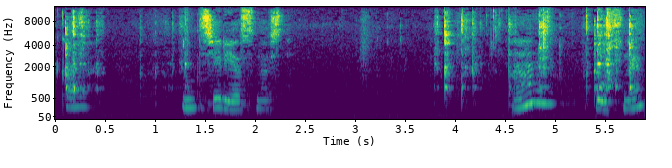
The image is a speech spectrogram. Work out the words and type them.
Какая интересность. М -м, вкусный.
